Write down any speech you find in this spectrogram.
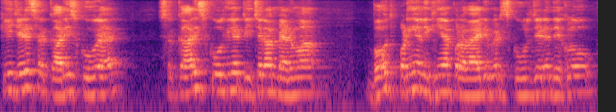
ਕਿ ਜਿਹੜੇ ਸਰਕਾਰੀ ਸਕੂਲ ਹੈ, ਸਰਕਾਰੀ ਸਕੂਲ ਦੀਆਂ ਟੀਚਰਾਂ, ਮੈਡਮਾਂ ਬਹੁਤ ਪੜ੍ਹੀਆਂ ਲਿਖੀਆਂ ਪ੍ਰਾਈਵੇਟ ਸਕੂਲ ਜਿਹੜੇ ਦੇਖ ਲਓ,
